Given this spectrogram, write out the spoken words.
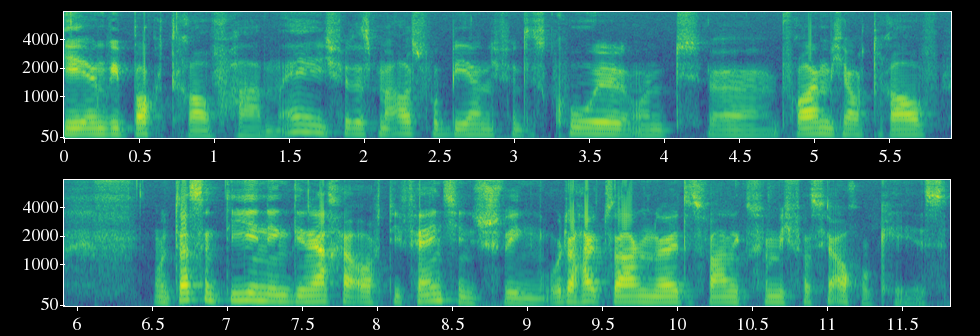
die irgendwie Bock drauf haben. Ey, ich will das mal ausprobieren, ich finde das cool und äh, freue mich auch drauf. Und das sind diejenigen, die nachher auch die Fähnchen schwingen oder halt sagen, nö, das war nichts für mich, was ja auch okay ist.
